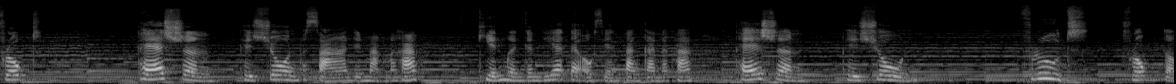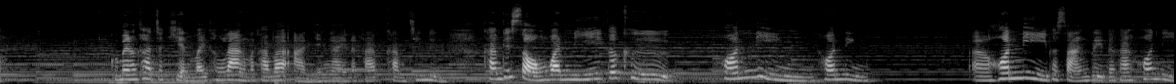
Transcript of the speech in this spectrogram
fruit passion passion ภาษาเดนมาร์กนะคะ เขียนเหมือนกันเดียแต่ออกเสียงต่างกันนะคะ passion passion fruit fruit คุณแม่น้องข้าจะเขียนไว้ข้างล่างนะคะ ว่าอ่านยังไงนะคะคำที่หนึ่งคำที่สองวันนี้ก็คือ honey honey อ honey ภาษาอังกฤษนะคะ honey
